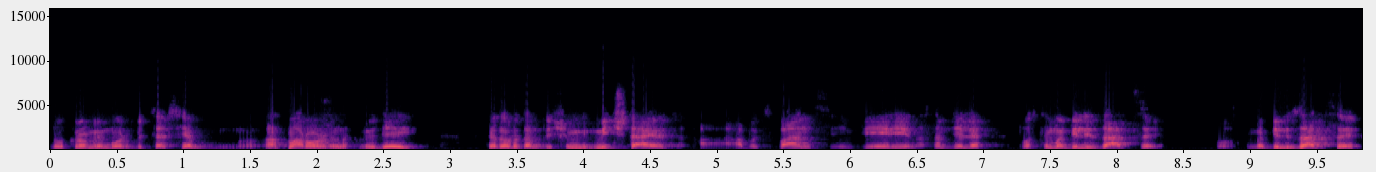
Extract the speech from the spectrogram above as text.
Ну, кроме, может быть, совсем отмороженных людей, которые там еще мечтают об экспансии, империи. На самом деле, после мобилизации, после мобилизации,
